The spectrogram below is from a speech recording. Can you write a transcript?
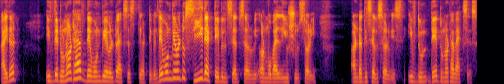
Either if they do not have, they won't be able to access their table. They won't be able to see that table self-service or mobile issues, sorry under the self-service if do, they do not have access.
